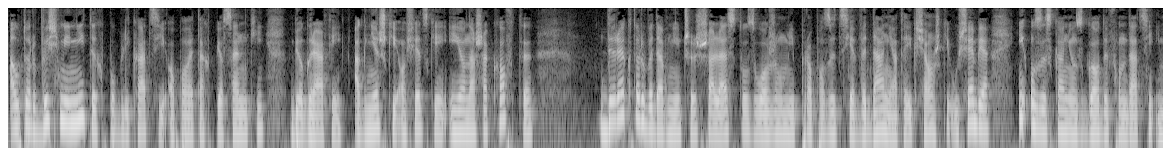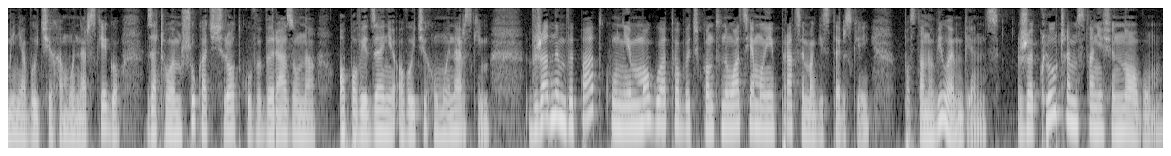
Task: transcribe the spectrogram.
autor wyśmienitych publikacji o poetach piosenki, biografii Agnieszki Osieckiej i Jonasza Kofty, Dyrektor wydawniczy Szelestu złożył mi propozycję wydania tej książki u siebie i uzyskaniu zgody Fundacji imienia Wojciecha Młynarskiego zacząłem szukać środków wyrazu na opowiedzenie o Wojciechu Młynarskim. W żadnym wypadku nie mogła to być kontynuacja mojej pracy magisterskiej. Postanowiłem więc, że kluczem stanie się nowum,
